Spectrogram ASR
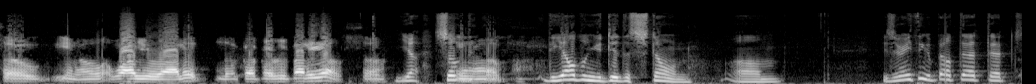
so you know while you're at it, look up everybody else. So Yeah. So you know, the album you did, The Stone. Um, is there anything about that that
